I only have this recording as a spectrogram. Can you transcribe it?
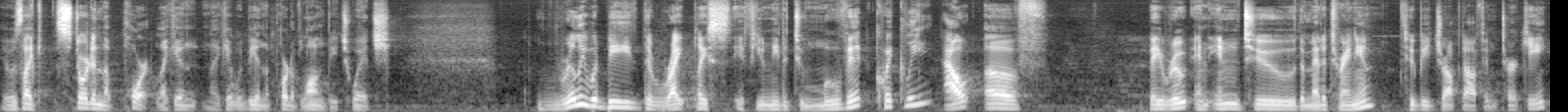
It was like stored in the port, like in like it would be in the port of Long Beach, which really would be the right place if you needed to move it quickly out of Beirut and into the Mediterranean to be dropped off in Turkey,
